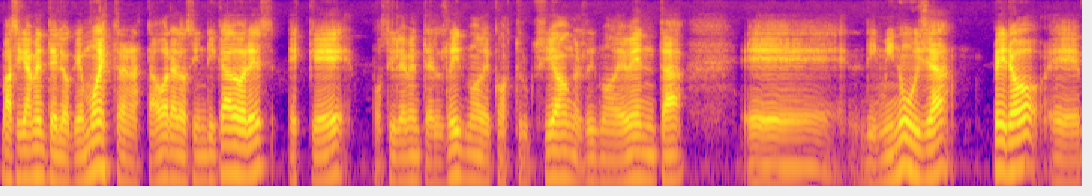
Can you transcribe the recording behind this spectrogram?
básicamente lo que muestran hasta ahora los indicadores es que posiblemente el ritmo de construcción, el ritmo de venta eh, disminuya, pero eh,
